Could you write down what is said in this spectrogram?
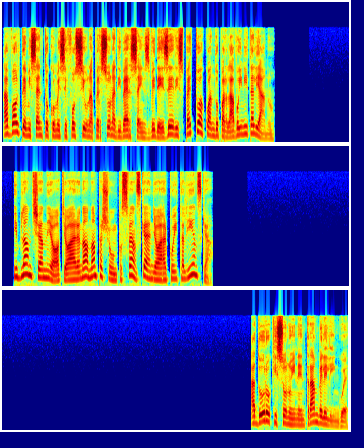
A volte mi sento come se fossi una persona diversa in svedese rispetto a quando parlavo in italiano. Ibland känner jag att jag är en annan person på svenska än jag är på italienska. Adoro chi sono in entrambe le lingue.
